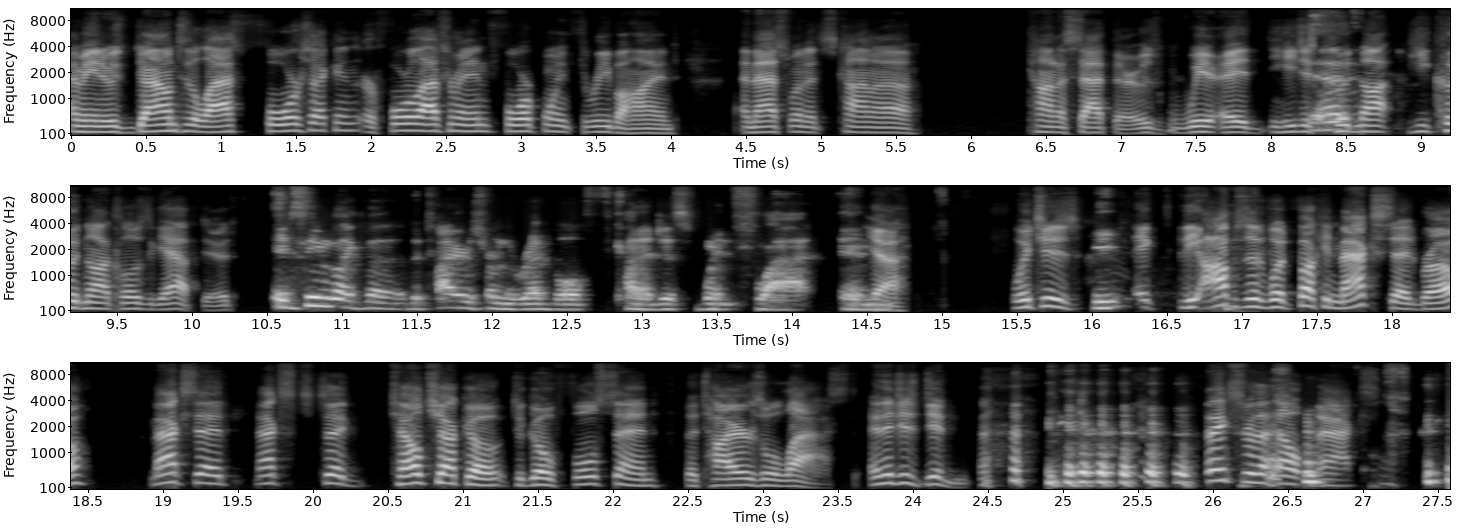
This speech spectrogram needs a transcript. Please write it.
I mean, it was down to the last four seconds or four laps remain, 4.3 behind, and that's when it's kind of kind of sat there. It was weird. It, he just yeah. could not he could not close the gap, dude. It seemed like the the tires from the Red Bull kind of just went flat. And yeah, which is he, the opposite of what fucking Max said, bro. Max said Max said tell Checo to go full send. The tires will last. And it just didn't. Thanks for the help, Max.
